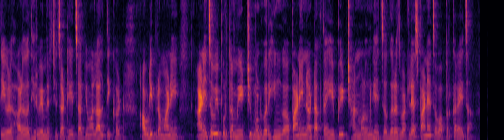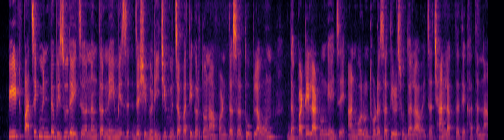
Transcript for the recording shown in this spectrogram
तीळ हळद हिरव्या मिरचीचा ठेचा किंवा लाल तिखट आवडीप्रमाणे आणि चवीपुरतं मीठ चिमूटभर हिंग पाणी न टाकता हे पीठ छान मळून घ्यायचं. गरज वाटल्यास पाण्याचा वापर करायचा. पीठ पाच एक मिनटं भिजू द्यायचं नंतर नेहमीच जशी घडीची चपाती करतो ना आपण तसं तूप लावून धपाटे लाटून घ्यायचे आणि वरून थोडंसं तीळसुद्धा लावायचं. छान लागतं ते खाताना.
